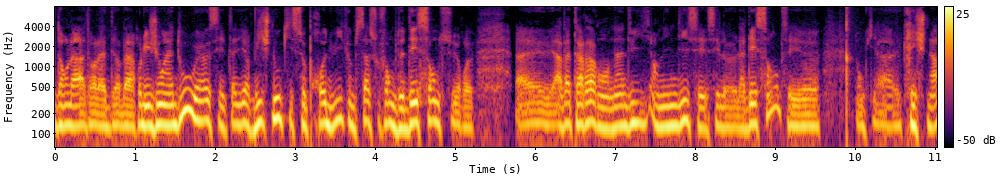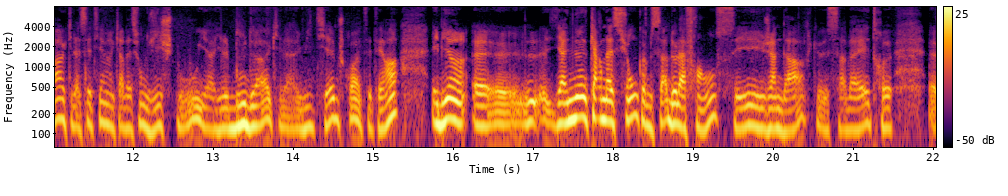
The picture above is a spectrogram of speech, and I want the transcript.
dans la, dans la, dans la religion hindoue, hein, c'est-à-dire Vishnu qui se produit comme ça sous forme de descente sur euh, euh Avatara en Indie, en Indie c'est, c'est la descente. Euh, donc il y a Krishna qui est la septième incarnation de Vishnu, il y a, il y a le Bouddha qui est la huitième, je crois, etc. Eh bien, euh, il y a une incarnation comme ça de la France. C'est Jeanne d'Arc, ça va être, euh,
